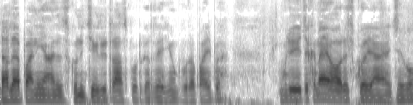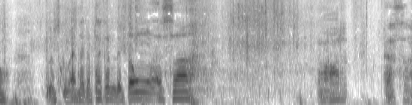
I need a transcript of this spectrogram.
डाला है पानी, यहाँ इसको नीचे के लिए ट्रांसपोर्ट कर रही हूँ पूरा पाइप। मुझे ये चकना है और इसको यहाँ नीचे को। तो इसको मैं इकट्ठा कर लेता हूँ ऐसा। और ऐसा।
